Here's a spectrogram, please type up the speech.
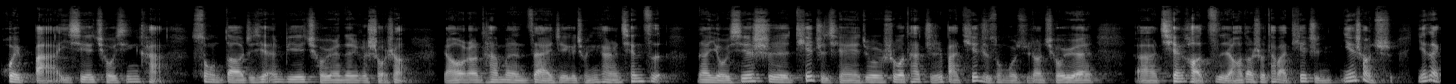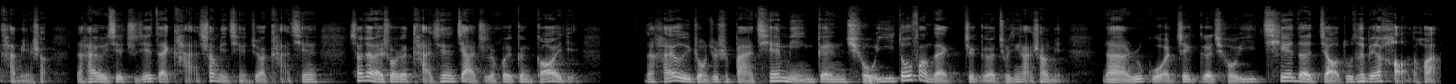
会把一些球星卡送到这些 NBA 球员的这个手上，然后让他们在这个球星卡上签字。那有些是贴纸签，也就是说他只是把贴纸送过去，让球员呃签好字，然后到时候他把贴纸粘上去，粘在卡面上。那还有一些直接在卡上面签，就要卡签。相对来说，这卡签的价值会更高一点。那还有一种就是把签名跟球衣都放在这个球星卡上面。那如果这个球衣切的角度特别好的话，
